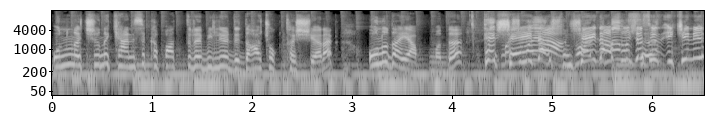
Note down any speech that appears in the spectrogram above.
onun açığını kendisi kapattırabilirdi daha çok taşıyarak. Onu da yapmadı. Tek Şeyda, yarıştım, Şeyda sonuçta siz ikiniz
